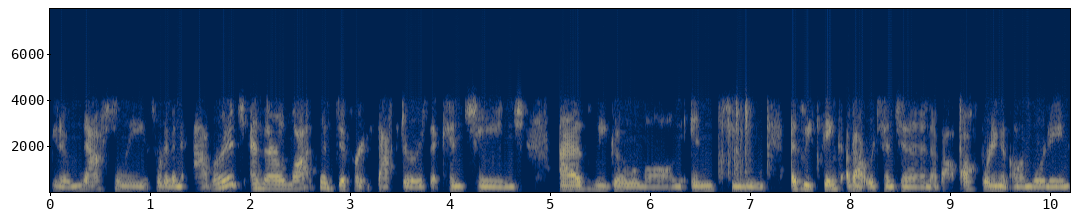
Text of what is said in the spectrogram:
you know, nationally sort of an average. And there are lots of different factors that can change as we go along into, as we think about retention, about offboarding and onboarding.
